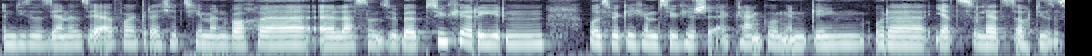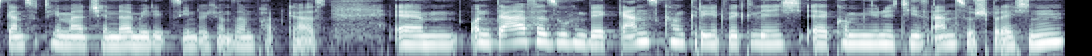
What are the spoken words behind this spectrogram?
in dieses Jahr eine sehr erfolgreiche Themenwoche, äh, Lass uns über Psyche reden, wo es wirklich um psychische Erkrankungen ging. Oder jetzt zuletzt auch dieses ganze Thema Gendermedizin durch unseren Podcast. Ähm, und da versuchen wir ganz konkret wirklich äh, Communities anzusprechen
